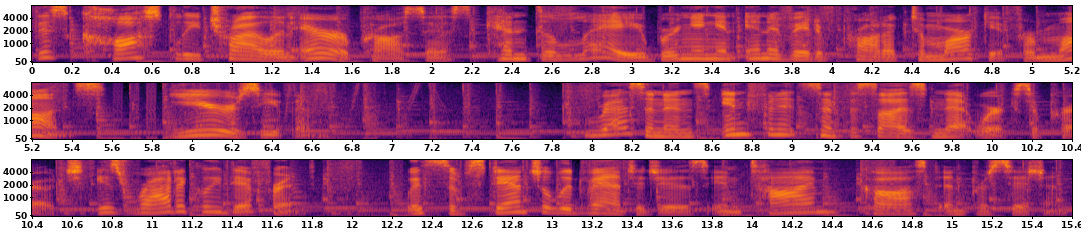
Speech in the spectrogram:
This costly trial and error process can delay bringing an innovative product to market for months, years even. Resonant's infinite synthesized networks approach is radically different, with substantial advantages in time, cost, and precision.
